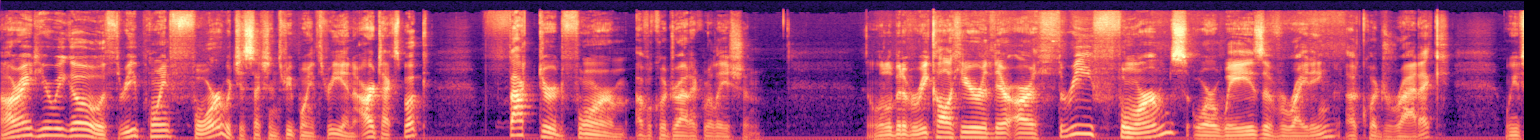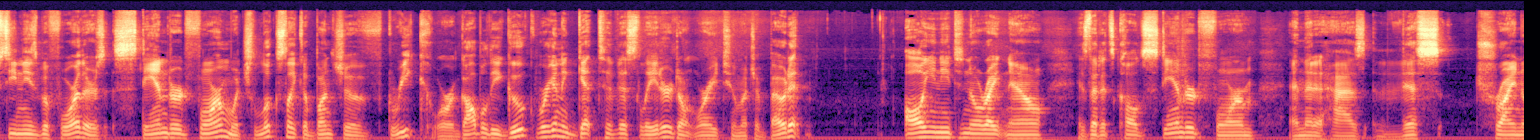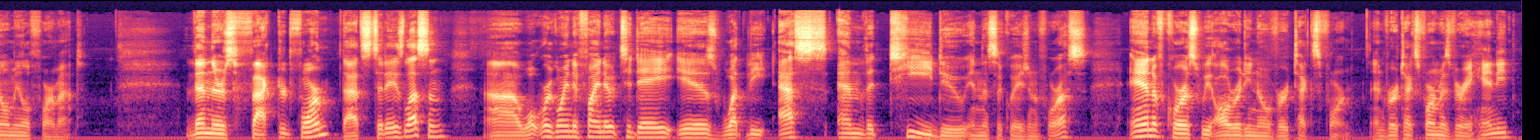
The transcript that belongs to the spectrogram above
All right, here we go. 3.4, which is section 3.3 in our textbook, factored form of a quadratic relation. A little bit of a recall here. There are three forms or ways of writing a quadratic. We've seen these before. There's standard form, which looks like a bunch of Greek or gobbledygook. We're going to get to this later. Don't worry too much about it. All you need to know right now is that it's called standard form and that it has this trinomial format. Then there's factored form. That's today's lesson. Uh, what we're going to find out today is what the s and the t do in this equation for us. And of course, we already know vertex form. And vertex form is very handy.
